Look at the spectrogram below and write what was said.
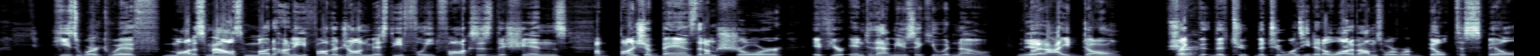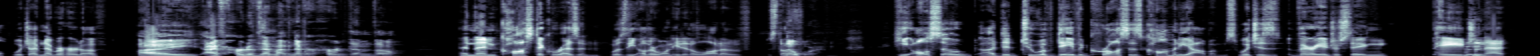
He's worked with Modest Mouse, Mudhoney, Father John Misty, Fleet Foxes, The Shins, a bunch of bands that I'm sure if you're into that music you would know, Yeah, but I don't. sure. Like the, the two the two ones he did a lot of albums for were Built to Spill, which I've never heard of, I I've heard of them. I've never heard them though. and then Caustic Resin was the other one he did a lot of stuff Nope. for. He also uh, did two of David Cross's comedy albums, which is a very interesting page Hmm. in that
